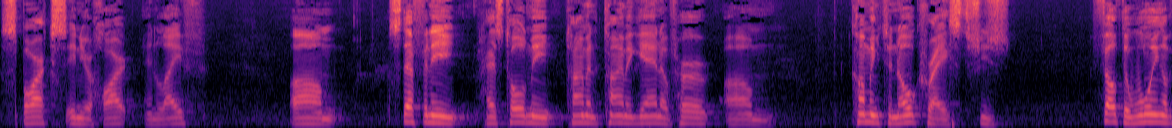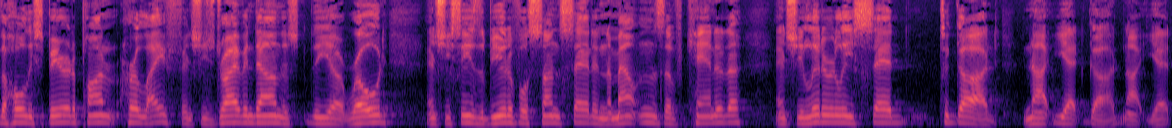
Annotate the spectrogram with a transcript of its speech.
sparks in your heart and life. Um, Stephanie has told me time and time again of her um, coming to know Christ. She's felt the wooing of the Holy Spirit upon her life, and she's driving down this, the uh, road and she sees the beautiful sunset in the mountains of Canada, and she literally said to God, Not yet, God, not yet.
